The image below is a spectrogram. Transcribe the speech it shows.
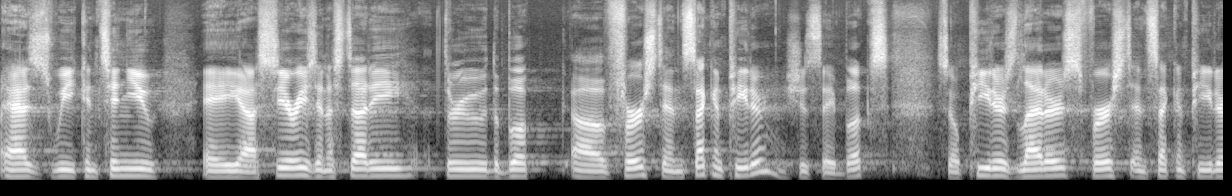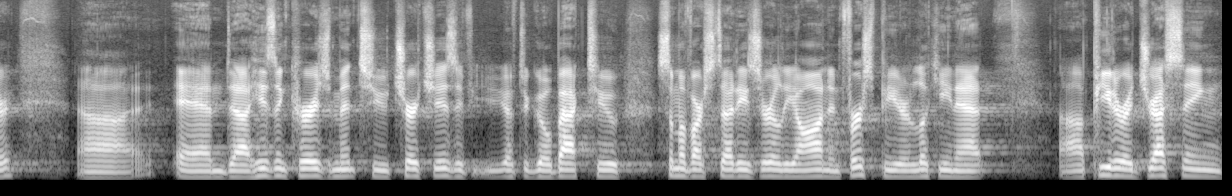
as we continue a uh, series and a study through the book of First and Second Peter. I should say books. So Peter's letters, First and Second Peter. Uh, and uh, his encouragement to churches, if you have to go back to some of our studies early on in First Peter, looking at uh, Peter addressing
